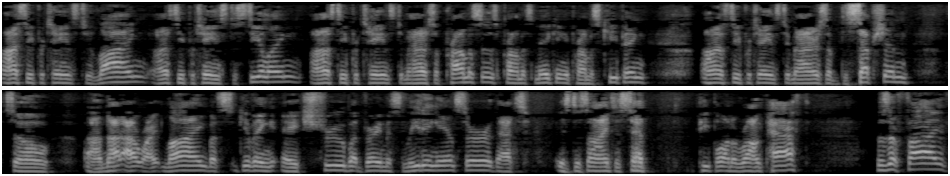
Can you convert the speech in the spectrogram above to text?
Honesty pertains to lying. Honesty pertains to stealing. Honesty pertains to matters of promises, promise making and promise keeping. Honesty pertains to matters of deception. So uh, not outright lying, but giving a true but very misleading answer that is designed to set people on a wrong path. Those are five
